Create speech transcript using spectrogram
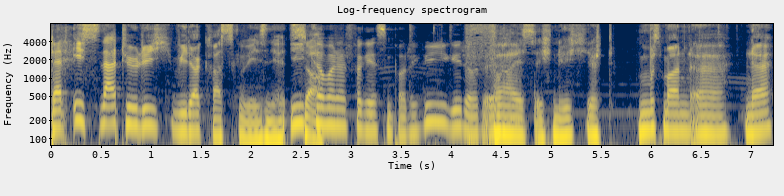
das ist natürlich wieder krass gewesen jetzt. Wie So. kann man das vergessen, Patrick? Wie geht das, ey? Weiß ich nicht. Das muss man, äh, ne,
